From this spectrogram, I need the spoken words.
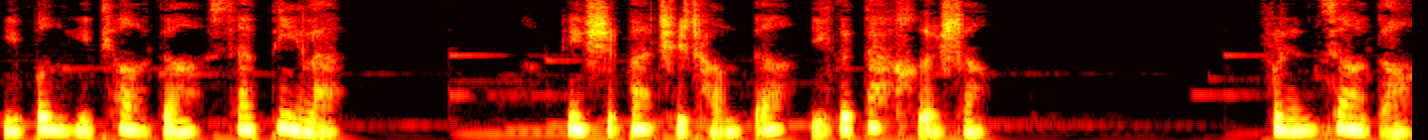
一蹦一跳的下地来，便是八尺长的一个大和尚。妇人叫道：“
